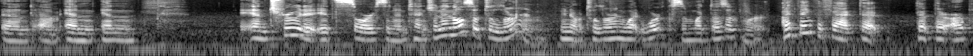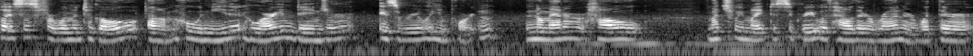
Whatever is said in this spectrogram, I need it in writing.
and, um, and, and, and true to its source and intention, and also to learn, you know, to learn what works and what doesn't work. I think the fact that, that there are places for women to go um, who need it, who are in danger, is really important, no matter how much we might disagree with how they're run or what their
